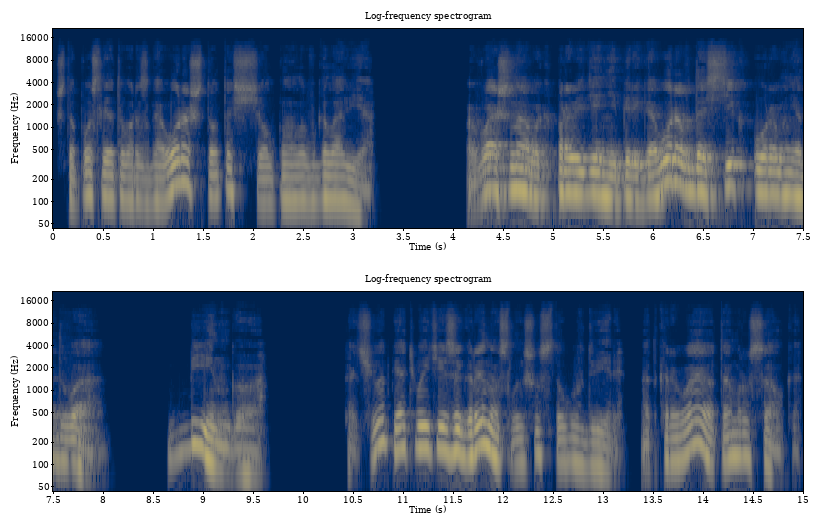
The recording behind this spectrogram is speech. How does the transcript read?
что после этого разговора что-то щелкнуло в голове. Ваш навык проведения переговоров достиг уровня 2. Бинго! Хочу опять выйти из игры, но слышу стук в дверь. Открываю, а там русалка.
